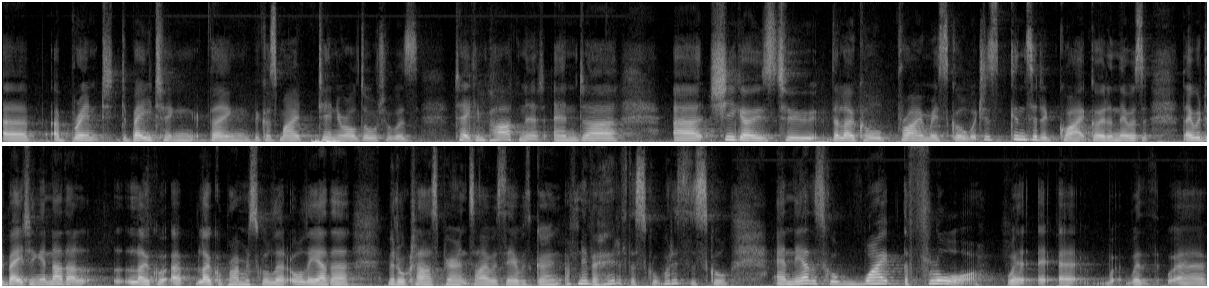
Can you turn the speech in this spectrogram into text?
a, a Brent debating thing because my 10 year old daughter was taking part in it. And uh, uh, she goes to the local primary school, which is considered quite good, and there was they were debating another local uh, local primary school that all the other middle class parents I was there with going, I've never heard of this school. What is this school? And the other school wiped the floor with uh, uh with. Uh,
